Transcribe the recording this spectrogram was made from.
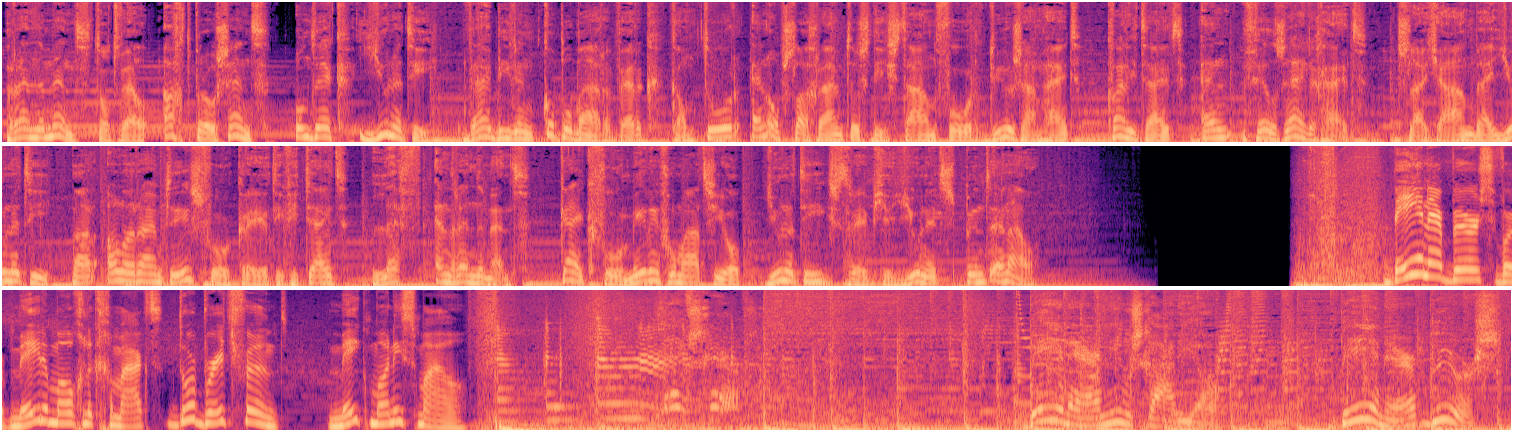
Rendement tot wel 8%. Ontdek Unity. Wij bieden koppelbare werk, kantoor en opslagruimtes die staan voor duurzaamheid, kwaliteit en veelzijdigheid. Sluit je aan bij Unity, waar alle ruimte is voor creativiteit, lef en rendement. Kijk voor meer informatie op unity-units.nl. BNR Beurs wordt mede mogelijk gemaakt door Bridge Fund. Make money smile. BNR Nieuwsradio. BNR Beurs.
